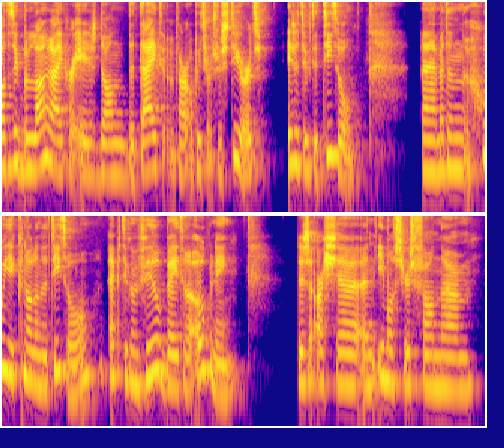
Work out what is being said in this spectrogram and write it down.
Wat natuurlijk belangrijker is dan de tijd waarop iets wordt verstuurd, is natuurlijk de titel. Uh, met een goede knallende titel heb je natuurlijk een veel betere opening. Dus als je een e-mail stuurt van um,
